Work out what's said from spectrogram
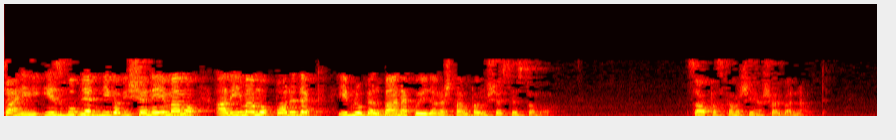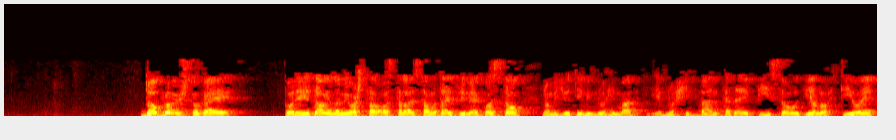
sahih izgubljen, mi ga više nemamo, ali imamo poredak Ibn Belbana koji je danas štampan u 16 tomova. Sa opaskama šeha Šajbarnaut. Dobro je što ga je poredao, jer nam je ostalo, ostala je samo taj primjer ostao, no međutim Ibn, Himab, Ibn Hibban kada je pisao dijelo, htio je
